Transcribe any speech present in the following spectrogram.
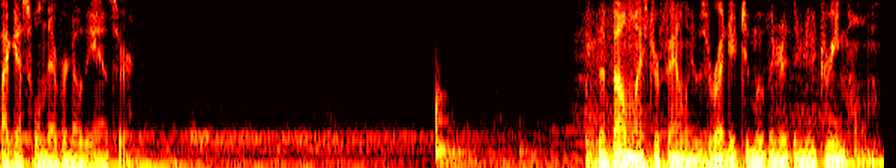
I guess we'll never know the answer. The Baumeister family was ready to move into their new dream home.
